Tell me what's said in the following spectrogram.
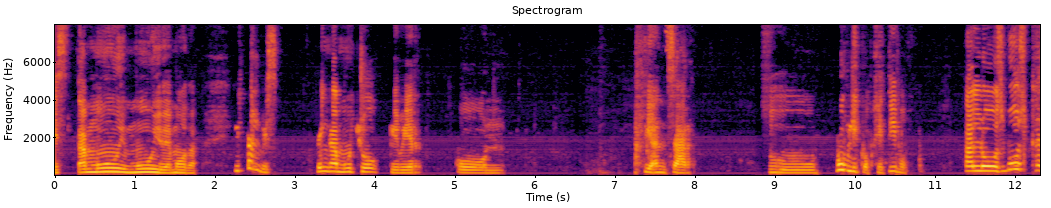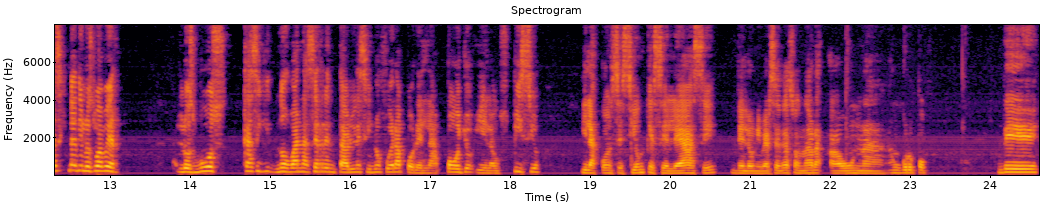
Está muy, muy de moda. Y tal vez tenga mucho que ver con afianzar su público objetivo. A los búhos casi nadie los va a ver. Los búhos casi no van a ser rentables si no fuera por el apoyo y el auspicio y la concesión que se le hace de la Universidad Sonora a, una, a un grupo de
